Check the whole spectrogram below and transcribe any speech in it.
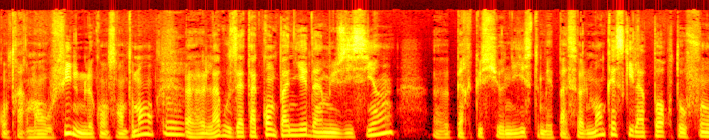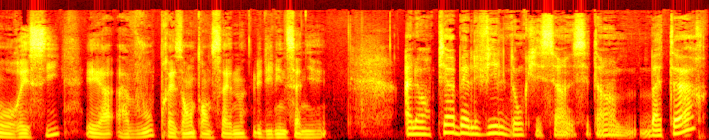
Contrairement au film, le consentement. Mm. Euh, là, vous êtes accompagné d'un musicien, euh, percussionniste, mais pas seulement. Qu'est-ce qu'il apporte au fond au récit et à, à vous, présente en scène, Ludivine Sagnier? Alors Pierre Belleville, donc c'est un, batteur,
